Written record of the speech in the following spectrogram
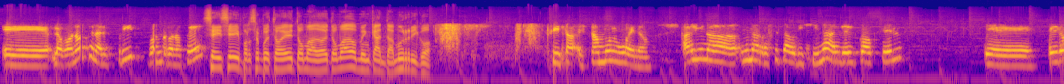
Eh, ¿Lo conocen al Spritz? ¿Vos lo conocés? Sí, sí, por supuesto, he tomado, he tomado, me encanta, muy rico. Sí, está, está muy bueno. Hay una, una receta original del cóctel, eh, pero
